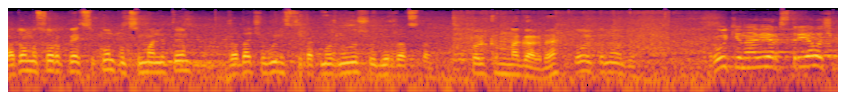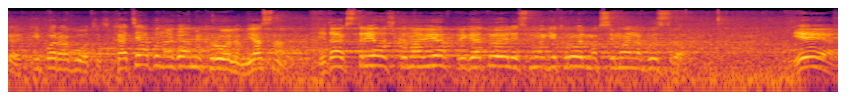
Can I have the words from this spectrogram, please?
Потом мы 45 секунд, максимальный темп. Задача вылезти как можно выше и удержаться там. Только на ногах, да? Только ноги. Руки наверх, стрелочка и поработать. Хотя бы ногами кролем, ясно? Итак, стрелочка наверх, приготовились, ноги кроль максимально быстро. Е!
